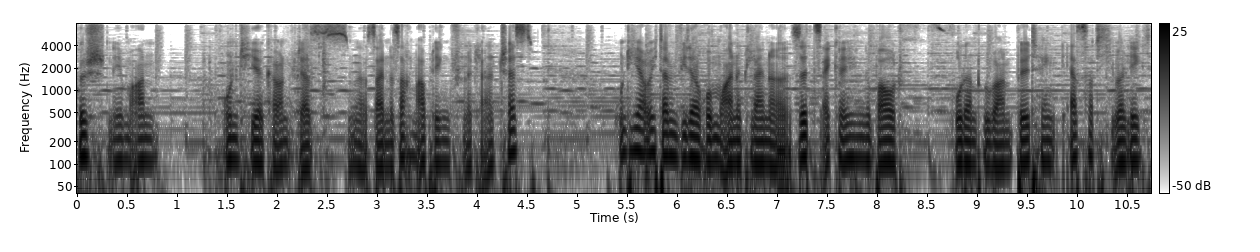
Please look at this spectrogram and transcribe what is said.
Tisch nebenan. Und hier kann man wieder seine Sachen ablegen für eine kleine Chest. Und hier habe ich dann wiederum eine kleine Sitzecke hingebaut, wo dann drüber ein Bild hängt. Erst hatte ich überlegt,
